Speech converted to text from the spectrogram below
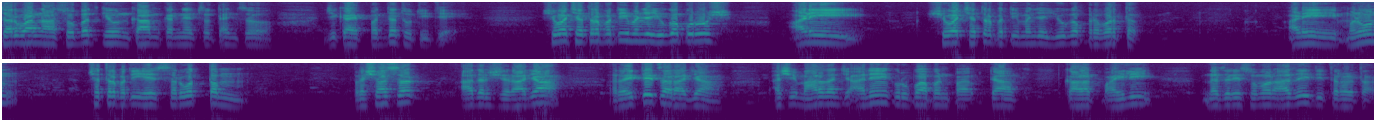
सर्वांना सोबत घेऊन काम करण्याचं त्यांचं जी काय पद्धत होती ते. शिवछत्रपती म्हणजे युगपुरुष आणि शिवछत्रपती म्हणजे युग प्रवर्तक आणि म्हणून छत्रपती हे सर्वोत्तम प्रशासक आदर्श राजा रयतेचा राजा अशी महाराजांची अनेक रूपं आपण पा- त्या काळात पाहिली. नजरेसमोर आजही ती तरळतात.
